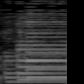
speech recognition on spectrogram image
Mm-hmm.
